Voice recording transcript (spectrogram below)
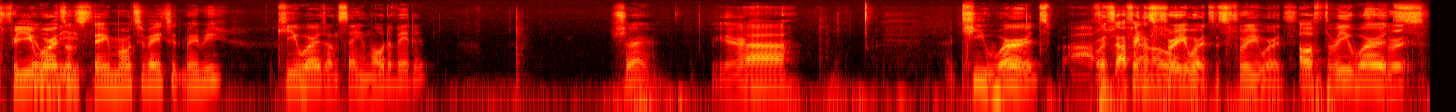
three words on staying motivated, maybe. Keywords on staying motivated. Sure. Yeah. Uh, keywords. Or it's, I think don't it's know. three words. It's three words Oh, three words.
